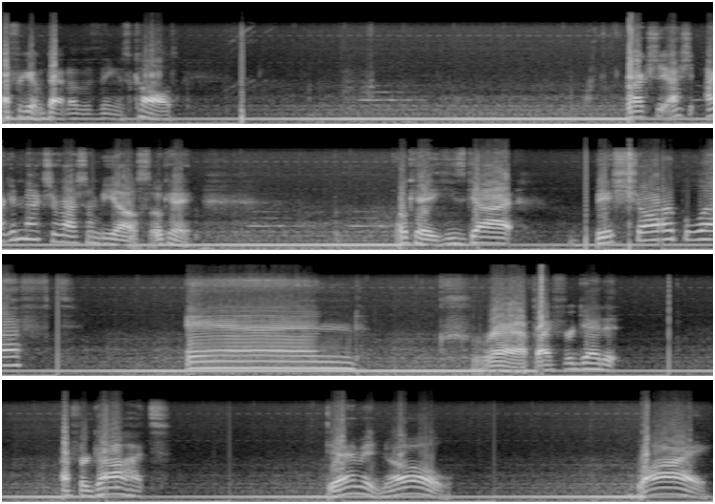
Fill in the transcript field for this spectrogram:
I forget what that other thing is called. Actually, I, I can Max Revive somebody else. Okay. Okay, he's got Bisharp left and... Crap, I forget it. I forgot. Damn it, no. Why?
